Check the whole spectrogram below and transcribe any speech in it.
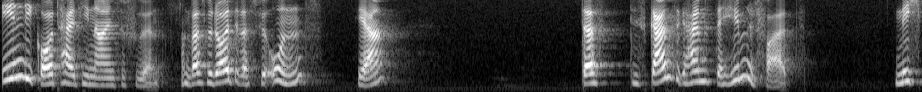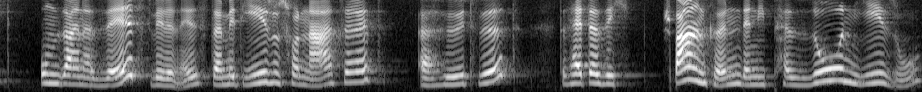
in die Gottheit hineinzuführen. Und was bedeutet das für uns? Ja, dass das ganze Geheimnis der Himmelfahrt nicht um seiner selbst willen ist, damit Jesus von Nazareth erhöht wird. Das hätte er sich sparen können, denn die Person Jesu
